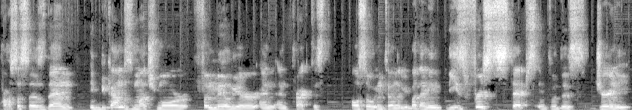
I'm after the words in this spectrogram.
processes then it becomes much more familiar and, and practiced also internally. But i mean these first steps into this journey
